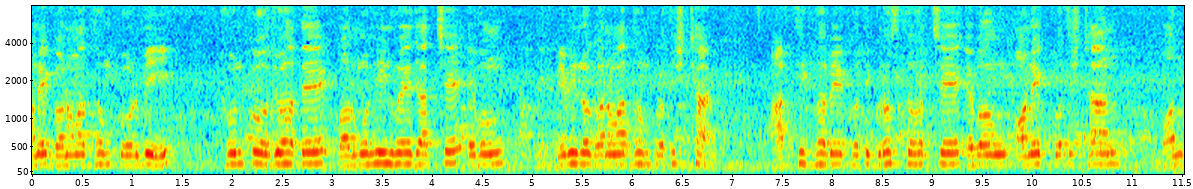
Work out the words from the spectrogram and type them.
অনেক গণমাধ্যম কর্মী ঠুনকো অজুহাতে কর্মহীন হয়ে যাচ্ছে এবং বিভিন্ন গণমাধ্যম প্রতিষ্ঠান আর্থিকভাবে ক্ষতিগ্রস্ত হচ্ছে এবং অনেক প্রতিষ্ঠান বন্ধ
